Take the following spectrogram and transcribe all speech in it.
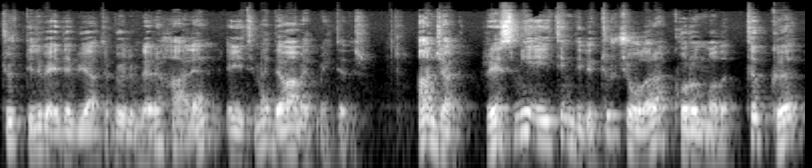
Kürt Dili ve Edebiyatı bölümleri halen eğitime devam etmektedir. Ancak resmi eğitim dili Türkçe olarak korunmalı. Tıpkı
